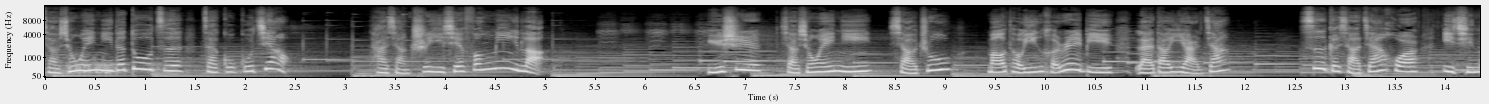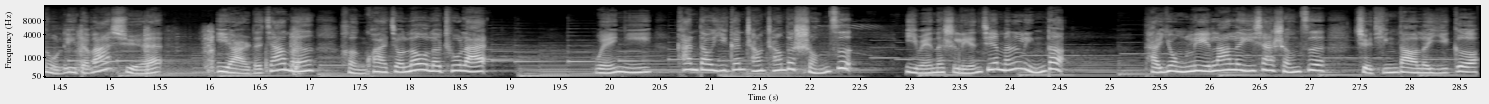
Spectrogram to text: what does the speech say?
小熊维尼的肚子在咕咕叫，它想吃一些蜂蜜了。于是，小熊维尼、小猪、猫头鹰和瑞比来到伊尔家，四个小家伙一起努力地挖雪。伊尔的家门很快就露了出来。维尼看到一根长长的绳子，以为那是连接门铃的。他用力拉了一下绳子，却听到了一个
